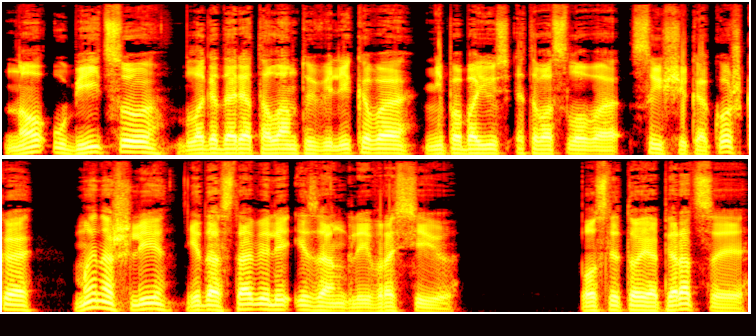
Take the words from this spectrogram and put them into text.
Но убийцу, благодаря таланту великого, не побоюсь этого слова, сыщика-кошка, мы нашли и доставили из Англии в Россию. После той операции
